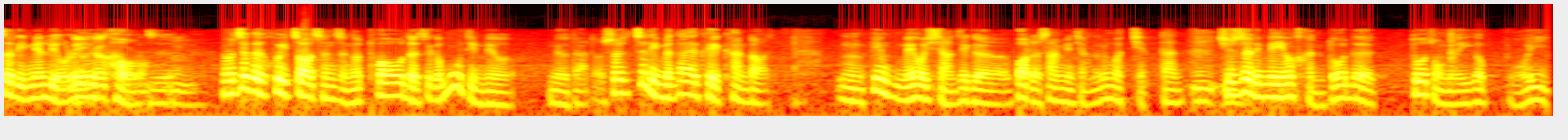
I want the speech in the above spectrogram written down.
这里面留了一个口子，那么这个会造成整个脱欧的这个目的没有没有达到。所以这里面大家可以看到，嗯，并没有想这个报道上面讲的那么简单。嗯，其实这里面有很多的多种的一个博弈。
